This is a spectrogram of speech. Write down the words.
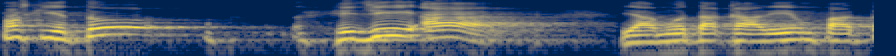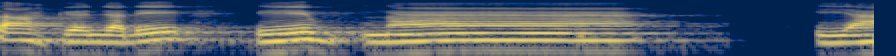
tas gitu hiji a. ya mutakalim patahkeun jadi ibna. Iya.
